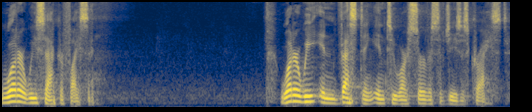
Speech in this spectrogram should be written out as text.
What are we sacrificing? What are we investing into our service of Jesus Christ?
